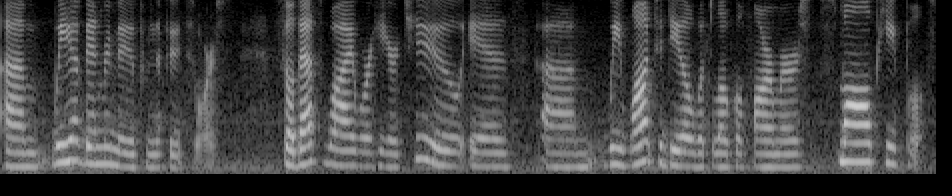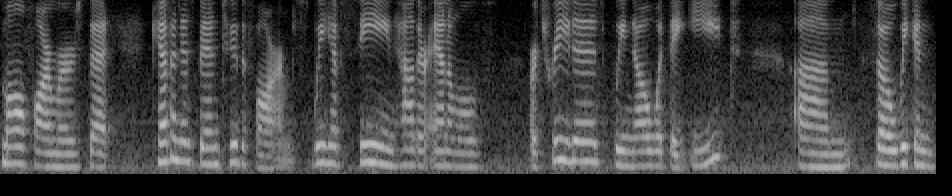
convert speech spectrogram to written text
um, we have been removed from the food source. So that's why we're here too. Is um, we want to deal with local farmers, small people, small farmers that Kevin has been to the farms. We have seen how their animals are treated. We know what they eat, um, so we can,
